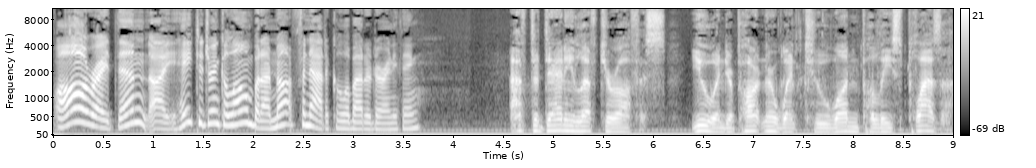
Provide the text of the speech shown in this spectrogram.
All right then. I hate to drink alone, but I'm not fanatical about it or anything. After Danny left your office, you and your partner went to one police plaza.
